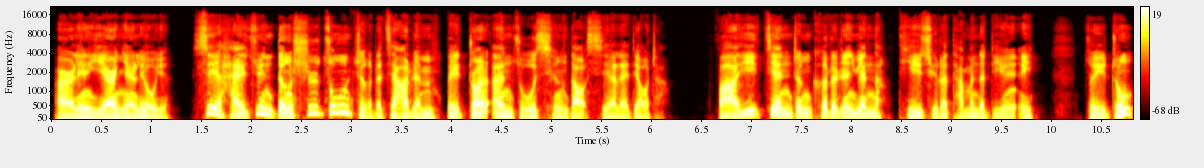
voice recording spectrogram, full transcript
二零一二年六月，谢海俊等失踪者的家人被专案组请到西安来调查。法医鉴证科的人员呢，提取了他们的 DNA，最终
